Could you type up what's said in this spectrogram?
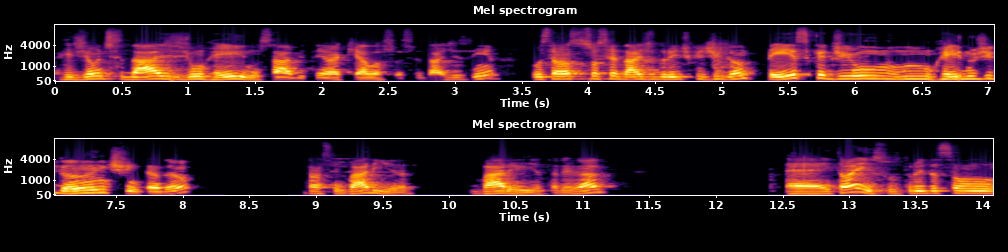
região de cidades de um reino, sabe? Tem aquela sociedadezinha, você é uma sociedade druídica gigantesca de um, um reino gigante, entendeu? Então, assim, varia. Varia, tá ligado? É, então é isso, os druidas são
